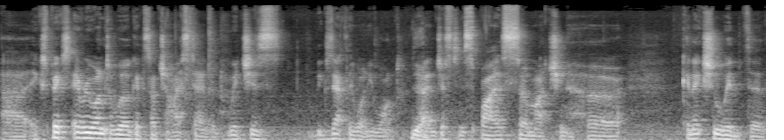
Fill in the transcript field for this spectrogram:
uh, expects everyone to work at such a high standard, which is exactly what you want, Yeah. and just inspires so much in her connection with the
